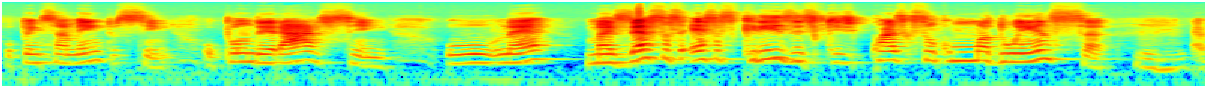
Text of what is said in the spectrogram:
o pensamento, sim, o ponderar, sim, o, né? Mas essas, essas crises que quase que são como uma doença, uhum. É,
